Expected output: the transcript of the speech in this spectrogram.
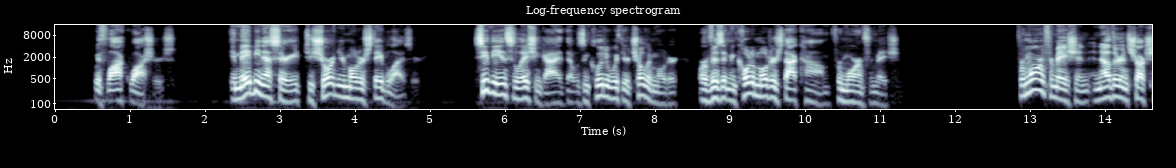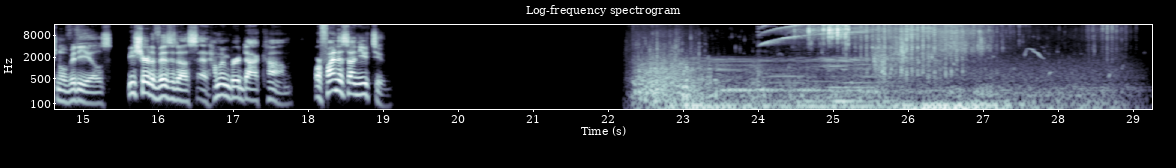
with lock washers. It may be necessary to shorten your motor stabilizer. See the installation guide that was included with your trolling motor or visit MinnKotaMotors.com for more information. For more information and other instructional videos, be sure to visit us at humminbird.com or find us on YouTube.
